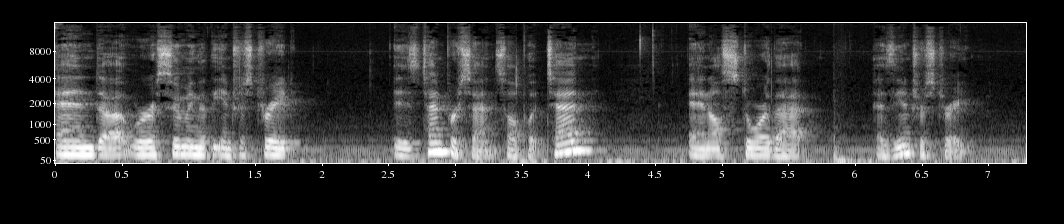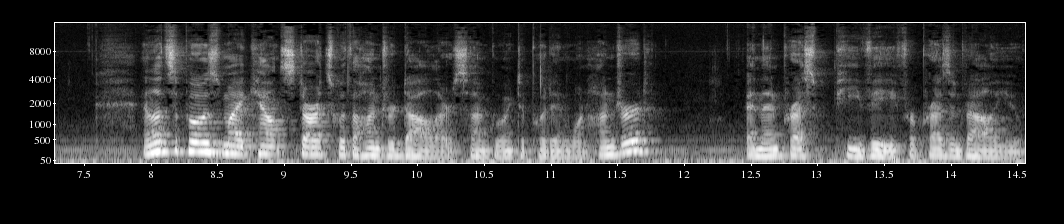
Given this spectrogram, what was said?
And uh, we're assuming that the interest rate is 10%. So I'll put 10 and I'll store that as the interest rate. And let's suppose my account starts with $100. So I'm going to put in 100 and then press PV for present value.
